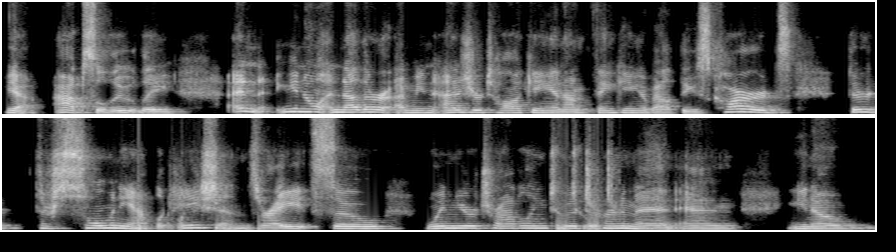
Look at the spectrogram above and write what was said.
Yeah, absolutely. And, you know, another, I mean, as you're talking and I'm thinking about these cards, there there's so many applications right? So when you're traveling to a tournament and you know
